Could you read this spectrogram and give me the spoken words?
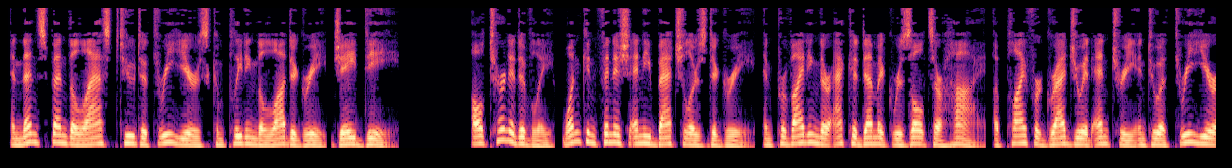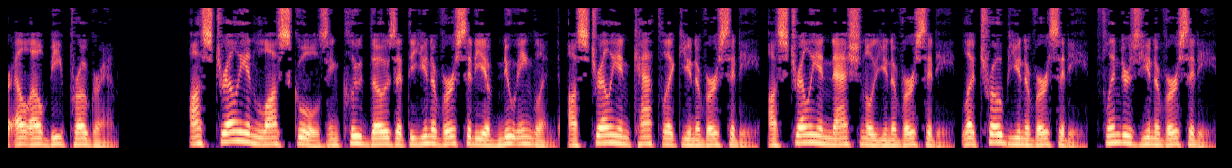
and then spend the last two to three years completing the law degree JD. Alternatively, one can finish any bachelor's degree, and providing their academic results are high, apply for graduate entry into a three-year LLB program. Australian law schools include those at the University of New England, Australian Catholic University, Australian National University, La Trobe University, Flinders University,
